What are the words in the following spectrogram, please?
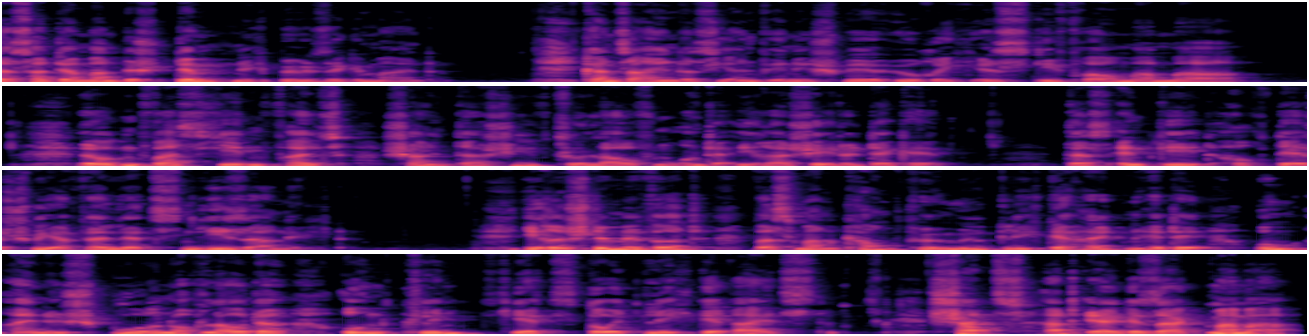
Das hat der Mann bestimmt nicht böse gemeint. Kann sein, dass sie ein wenig schwerhörig ist, die Frau Mama. Irgendwas jedenfalls scheint da schief zu laufen unter ihrer Schädeldecke. Das entgeht auch der schwer verletzten Lisa nicht. Ihre Stimme wird, was man kaum für möglich gehalten hätte, um eine Spur noch lauter und klingt jetzt deutlich gereizt. Schatz, hat er gesagt, Mama.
